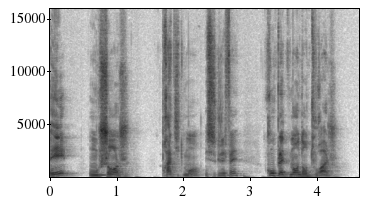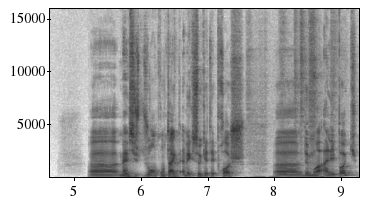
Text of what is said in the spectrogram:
et on change pratiquement, et c'est ce que j'ai fait, complètement d'entourage. Même si je suis toujours en contact avec ceux qui étaient proches de moi à l'époque,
